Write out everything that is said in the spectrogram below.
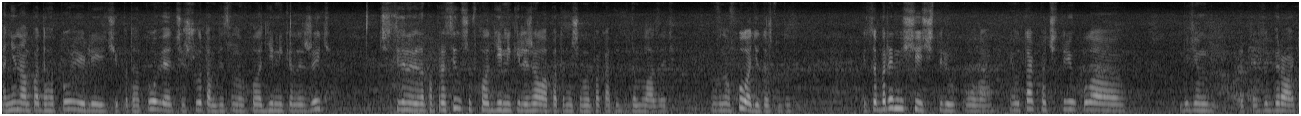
Они нам подготовили, чи подготовят, чи що там, десь воно в холодильнике лежить. Чи Стивен, наверное, попросил, чтобы в холодильнике лежало, потому что мы пока тут будем лазать. Воно в холоде должно быть. И заберем еще 4 укола. И вот так по 4 укола будем это забирать.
